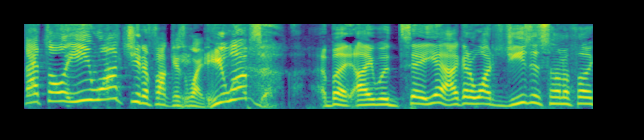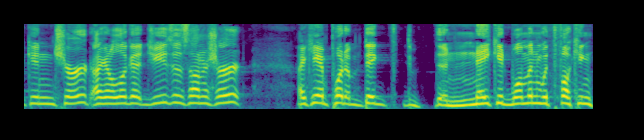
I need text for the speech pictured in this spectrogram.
That's all he wants you to fuck his wife. He loves it. But I would say, yeah, I gotta watch Jesus on a fucking shirt. I gotta look at Jesus on a shirt. I can't put a big uh, naked woman with fucking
